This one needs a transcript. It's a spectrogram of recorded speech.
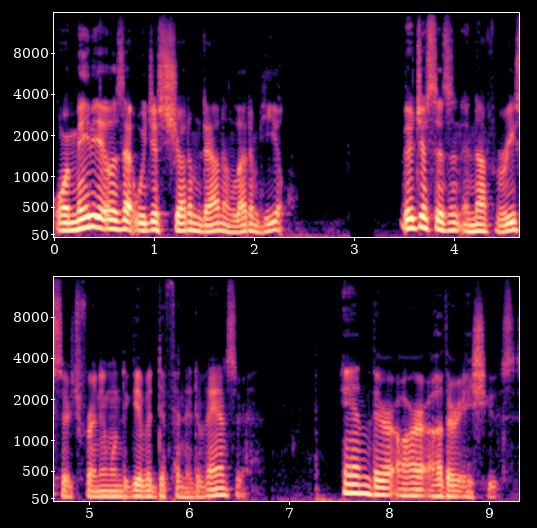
or maybe it was that we just shut him down and let him heal. There just isn't enough research for anyone to give a definitive answer. And there are other issues.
